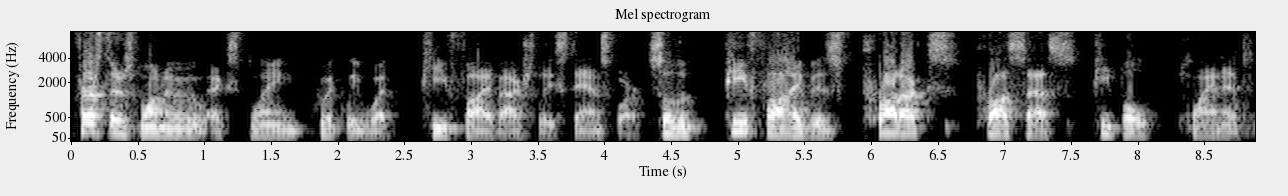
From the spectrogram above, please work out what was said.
First, I just want to explain quickly what P5 actually stands for. So, the P5 is products, process, people, planet,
